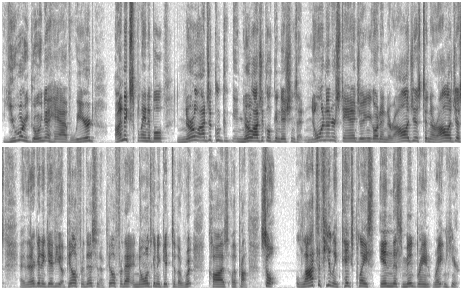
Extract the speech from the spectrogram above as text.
you are going to have weird unexplainable neurological neurological conditions that no one understands. You're going to go to neurologist to neurologist, and they're going to give you a pill for this and a pill for that, and no one's going to get to the root cause of the problem. So lots of healing takes place in this midbrain right in here.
